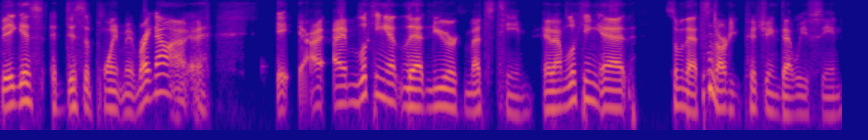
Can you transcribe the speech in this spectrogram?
biggest disappointment right now, I, I I'm looking at that New York Mets team, and I'm looking at some of that hmm. starting pitching that we've seen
